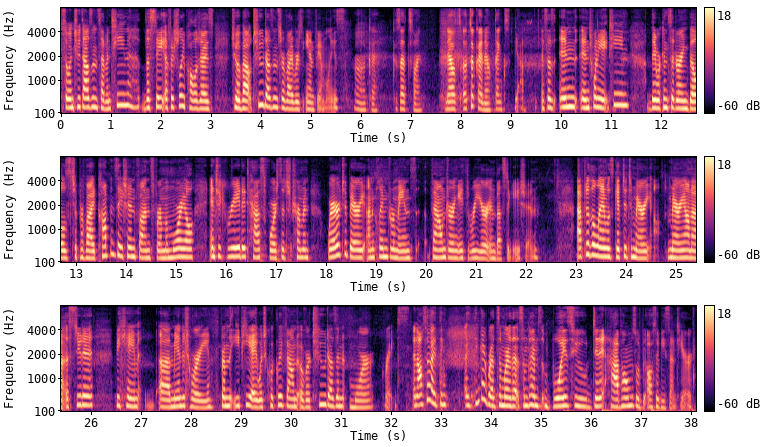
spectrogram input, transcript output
so in 2017, the state officially apologized to about two dozen survivors and families. Oh, okay. Because that's fine. Now it's it's okay now. Thanks. Yeah. It says in in 2018, they were considering bills to provide compensation funds for a memorial and to create a task force to determine where to bury unclaimed remains found during a 3-year investigation. After the land was gifted to Mary Marianna, a student became uh, mandatory from the EPA, which quickly found over two dozen more graves. And also, I think I think I read somewhere that sometimes boys who didn't have homes would also be sent here.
